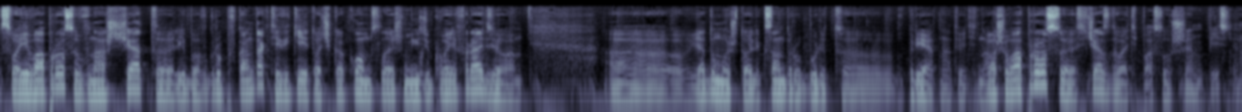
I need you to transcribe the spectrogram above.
свои вопросы в наш чат, либо в группу ВКонтакте vk.com slash musicwaveradio. Э, Я думаю, что Александру будет приятно ответить на ваши вопросы. Сейчас давайте послушаем песню.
